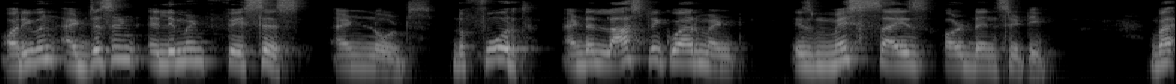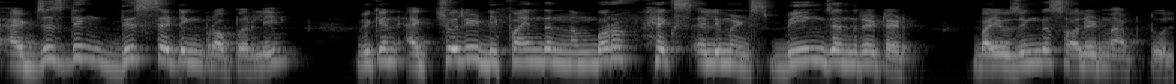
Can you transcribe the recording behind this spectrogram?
or even adjacent element faces and nodes. The fourth and the last requirement is mesh size or density. By adjusting this setting properly, we can actually define the number of hex elements being generated by using the solid map tool.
